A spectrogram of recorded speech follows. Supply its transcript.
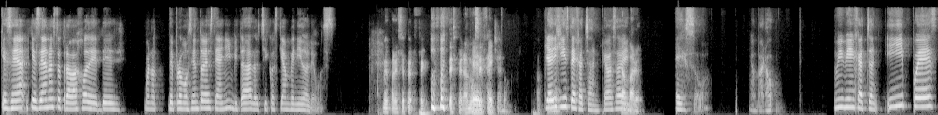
Que sea, que sea nuestro trabajo de, de, bueno, de promoción todo este año, invitar a los chicos que han venido, Lemos. Me parece perfecto. Te esperamos, eh. Perfecto. Okay. Ya dijiste, Hachan, que vas a ver. Gambaro. Eso. Gambaro. Muy bien, Hachan. Y pues,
